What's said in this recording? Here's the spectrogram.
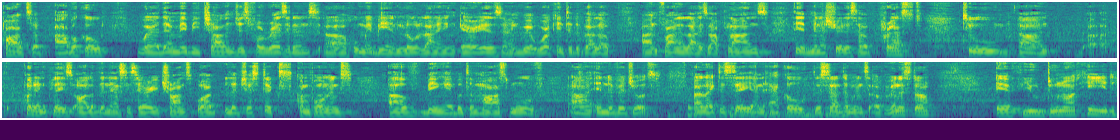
parts of Abaco, where there may be challenges for residents uh, who may be in low-lying areas, and we're working to develop and finalize our plans. The administrators have pressed to uh, uh, put in place all of the necessary transport logistics components of being able to mass move uh, individuals. I'd like to say and echo the sentiments of Minister. If you do not heed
